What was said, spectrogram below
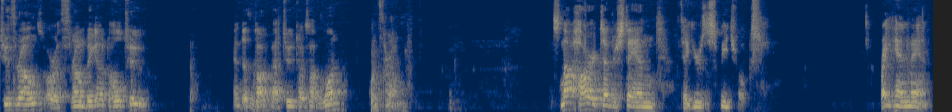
two thrones or a throne big enough to hold two. And doesn't talk about two, talks about one throne. It's not hard to understand figures of speech, folks. Right hand man,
